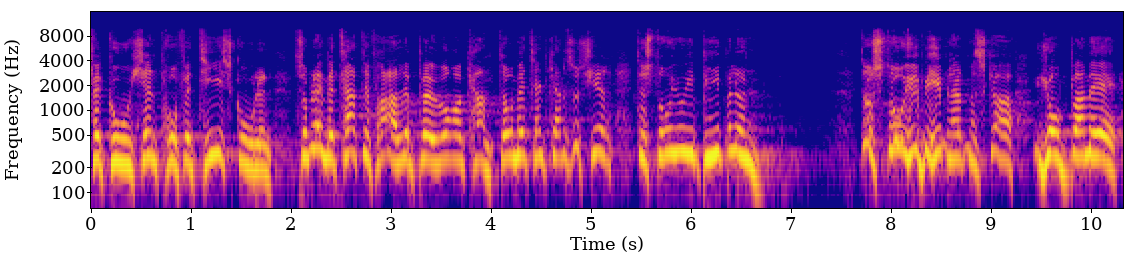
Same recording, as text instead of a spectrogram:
fikk godkjent profetiskolen, så ble vi tatt fra alle bauger og kanter. Og vi tenkte hva er det som skjer? Det står jo i Bibelen. Det står jo i Bibelen at vi skal jobbe med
